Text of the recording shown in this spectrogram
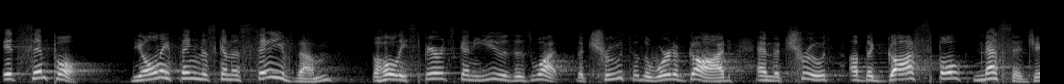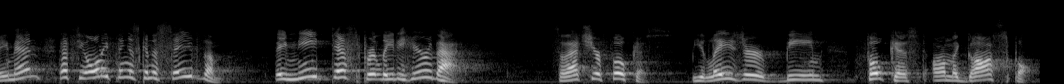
It's simple. The only thing that's going to save them the Holy Spirit's going to use is what? The truth of the Word of God and the truth of the gospel message. Amen? That's the only thing that's going to save them. They need desperately to hear that. So that's your focus. Be laser beam focused on the gospel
